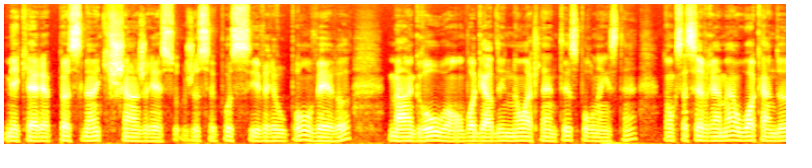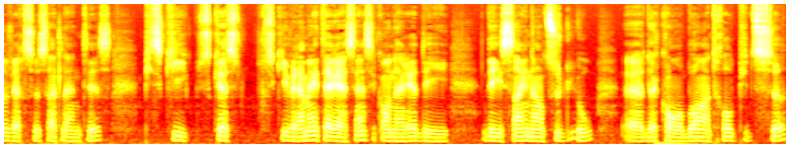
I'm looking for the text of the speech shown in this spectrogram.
mais qu'il y aurait possiblement qu'ils changeraient ça. Je ne sais pas si c'est vrai ou pas, on verra, mais en gros, on va garder le nom Atlantis pour l'instant. Donc ça serait vraiment Wakanda versus Atlantis. Puis ce, qui, ce que ce qui est vraiment intéressant, c'est qu'on aurait des, des, scènes en dessous de l'eau, euh, de combat entre autres, puis tout ça.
